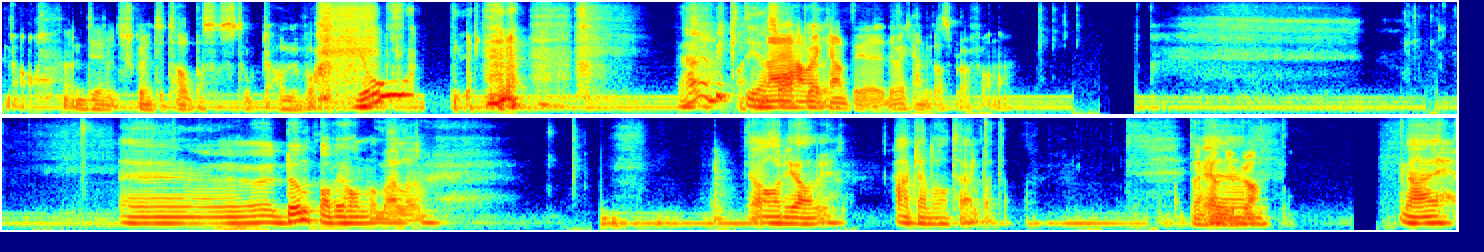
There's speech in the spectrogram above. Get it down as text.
Ja, det ska du inte ta på så stort allvar. Jo. Det här är viktiga Nej, han saker. verkar inte, det verkar inte gå så bra för honom. Eh, dumpar vi honom eller? Ja, det gör vi. Han kan dra åt helvete. Ta hellre Eh, bra. Nej,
